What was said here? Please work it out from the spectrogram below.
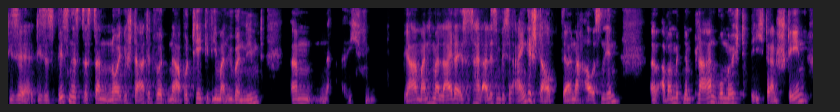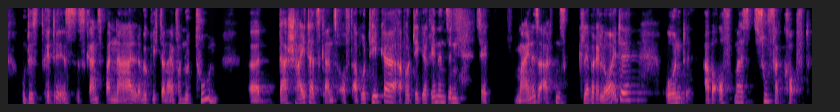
diese, dieses Business, das dann neu gestartet wird, eine Apotheke, die man übernimmt, ähm, ich, ja, manchmal leider ist es halt alles ein bisschen eingestaubt ja, nach außen hin, äh, aber mit einem Plan, wo möchte ich dann stehen? Und das Dritte ist, ist ganz banal, wirklich dann einfach nur tun. Äh, da scheitert es ganz oft. Apotheker, Apothekerinnen sind sehr meines Erachtens clevere Leute und aber oftmals zu verkopft,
